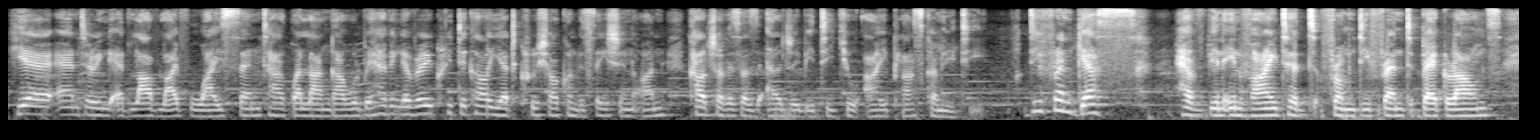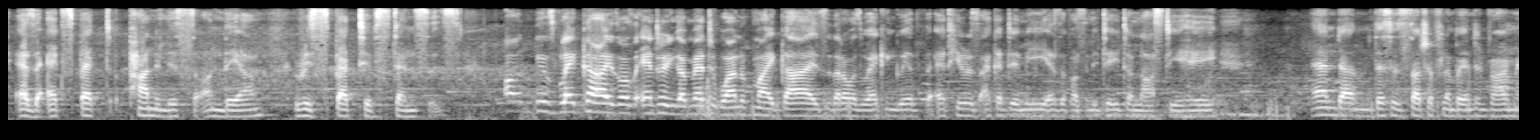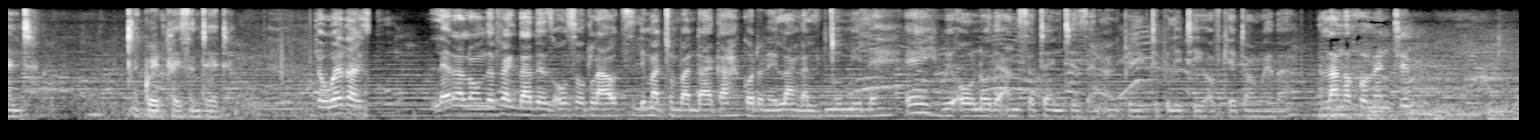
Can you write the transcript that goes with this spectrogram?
Here, entering at Love Life Y Center, Kwalanga, we'll be having a very critical yet crucial conversation on culture versus LGBTQI plus community. Different guests have been invited from different backgrounds as expert panelists on their respective stances. On this black guys was entering, I met one of my guys that I was working with at Heroes Academy as a facilitator last year. Hey, and um, this is such a flamboyant environment. A great place indeed. The weather is cool, let alone the fact that there's also clouds. Lima tumbandaka, kodwa nelanga. Hey, we all know the uncertainties and unpredictability of Cape Town weather. Langa Fomentim.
